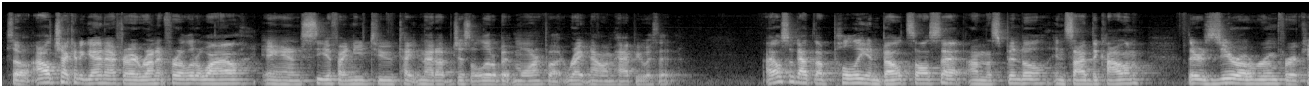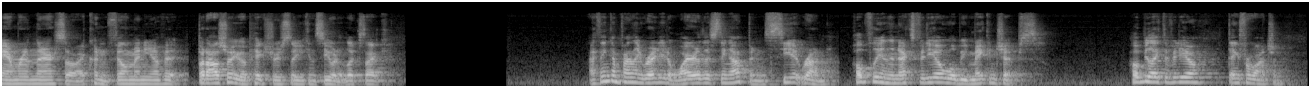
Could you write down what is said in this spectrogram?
So I'll check it again after I run it for a little while and see if I need to tighten that up just a little bit more, but right now I'm happy with it. I also got the pulley and belts all set on the spindle inside the column. There's zero room for a camera in there, so I couldn't film any of it, but I'll show you a picture so you can see what it looks like. I think I'm finally ready to wire this thing up and see it run. Hopefully in the next video we'll be making chips. Hope you liked the video. Thanks for watching.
